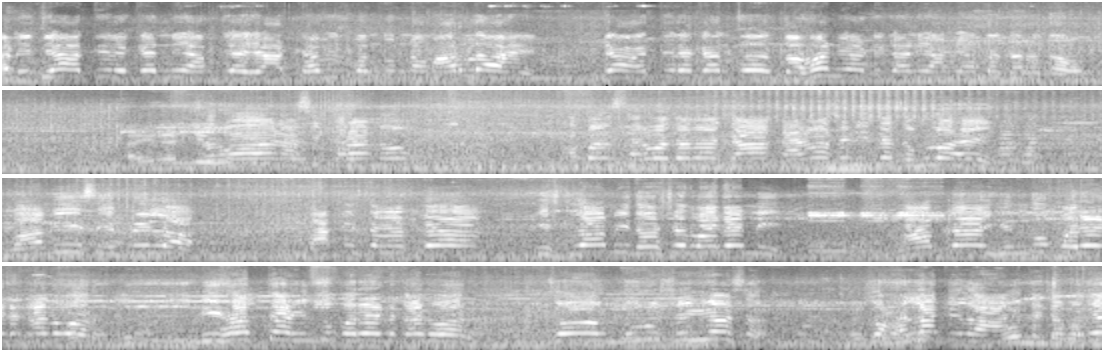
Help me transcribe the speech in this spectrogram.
आणि ज्या अतिरेक्यांनी आमच्या या अठ्ठावीस बंधूंना मारलं आहे त्या अतिरेक्यांचं दहन या ठिकाणी आम्ही आता करत आहोत. सर्व नाशिककरांनो आपण सर्वजण ज्या कारणासाठी इथे जमलो आहे बावीस एप्रिलला पाकिस्तानातल्या इस्लामी दहशतवाद्यांनी आपल्या हिंदू पर्यटकांवर निहत्या हिंदू पर्यटकांवर जो नुरुशय्यस जो हल्ला केला आणि त्याच्यामध्ये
